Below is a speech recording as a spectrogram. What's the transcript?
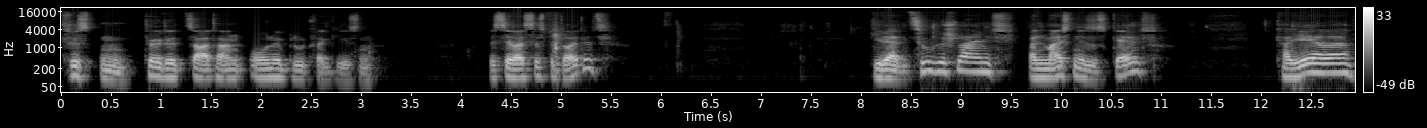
Christen tötet Satan ohne Blutvergießen. Wisst ihr, was das bedeutet? Die werden zugeschleimt, bei den meisten ist es Geld, Karriere,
